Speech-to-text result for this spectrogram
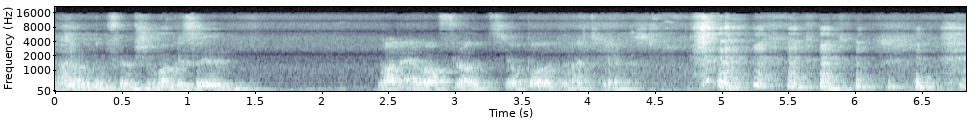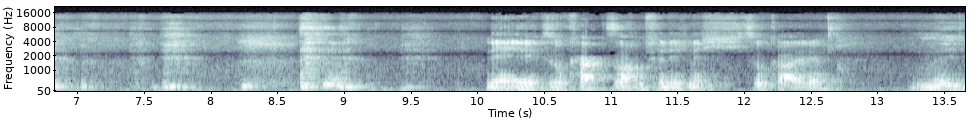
Ja, in einem Film schon mal gesehen. Whatever floats your boat, Matthias. Nee, so Kacksachen finde ich nicht so geil. Nee,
